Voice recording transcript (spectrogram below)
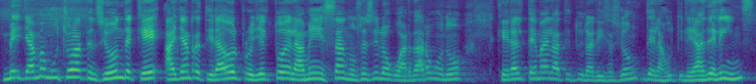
Me llama mucho la atención de que hayan retirado el proyecto de la mesa, no sé si lo guardaron o no, que era el tema de la titularización de las utilidades del INS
